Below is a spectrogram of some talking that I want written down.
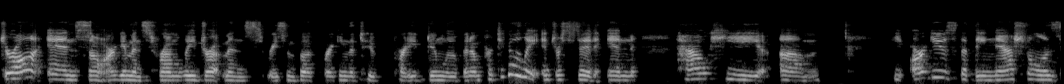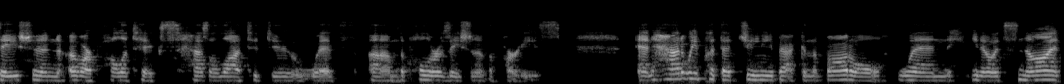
draw in some arguments from Lee Drutman's recent book, Breaking the Two-Party Doom Loop, and I'm particularly interested in how he um, he argues that the nationalization of our politics has a lot to do with um, the polarization of the parties. And how do we put that genie back in the bottle when you know it's not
